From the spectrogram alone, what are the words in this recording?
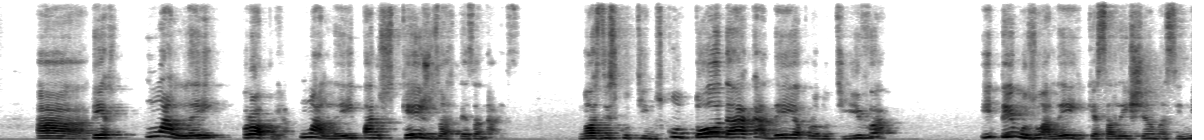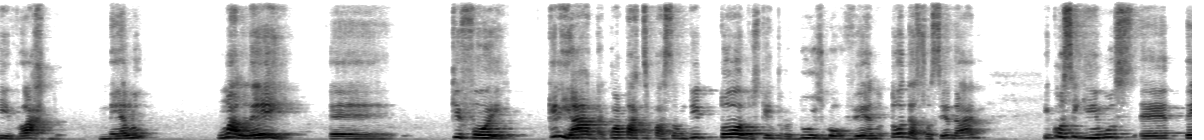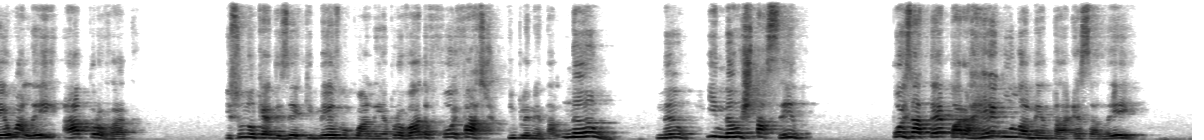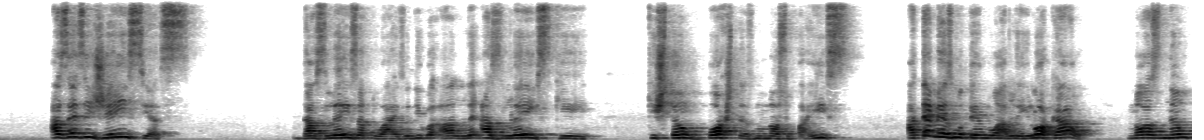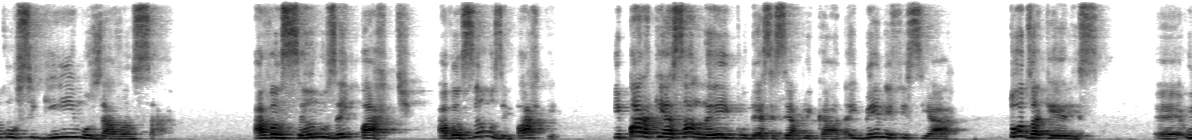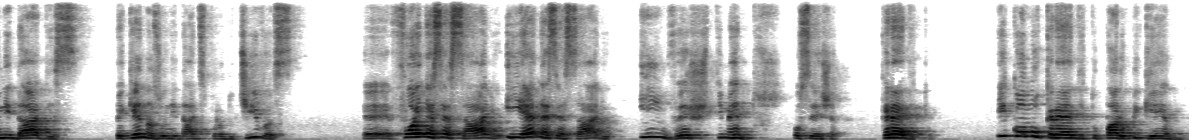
a ter uma lei própria, uma lei para os queijos artesanais. Nós discutimos com toda a cadeia produtiva e temos uma lei, que essa lei chama-se Nivardo Melo, uma lei é, que foi criada com a participação de todos quem produz, governo, toda a sociedade, e conseguimos é, ter uma lei aprovada. Isso não quer dizer que, mesmo com a lei aprovada, foi fácil implementá-la. Não, não, e não está sendo. Pois até para regulamentar essa lei, as exigências das leis atuais, eu digo as leis que, que estão postas no nosso país, até mesmo tendo uma lei local, nós não conseguimos avançar. Avançamos em parte. Avançamos em parte e para que essa lei pudesse ser aplicada e beneficiar todos aqueles é, unidades, pequenas unidades produtivas, é, foi necessário e é necessário investimentos, ou seja, crédito. E como o crédito para o pequeno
